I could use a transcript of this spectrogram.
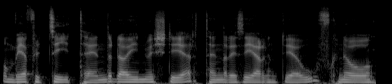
Und wie viel Zeit haben ihr da investiert? Haben ihr es irgendwie aufgenommen?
